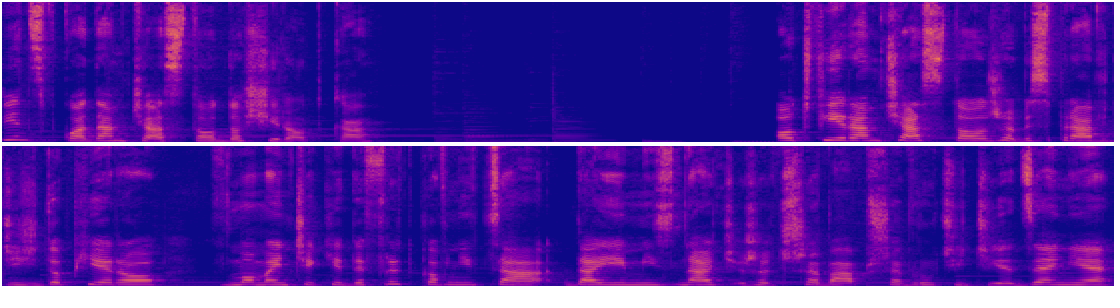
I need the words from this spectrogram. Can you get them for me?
więc wkładam ciasto do środka. Otwieram ciasto, żeby sprawdzić dopiero w momencie, kiedy frytkownica daje mi znać, że trzeba przewrócić jedzenie.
